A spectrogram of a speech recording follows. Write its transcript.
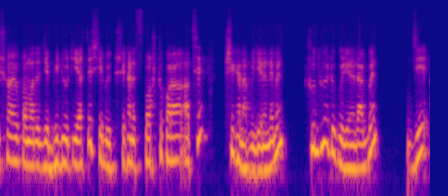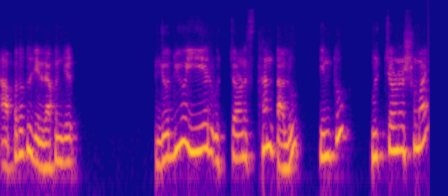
বিষয়ক আমাদের যে ভিডিওটি আছে, সে সেখানে স্পষ্ট করা আছে। সেখানে আপনি জেনে নেবেন। শুধু এটুকু জেনে রাখবেন যে আপাতত জেনে রাখুন যে যদিও ই এর উচ্চারণ স্থান তালু, কিন্তু উচ্চারণের সময়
